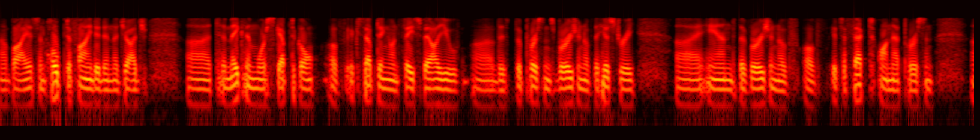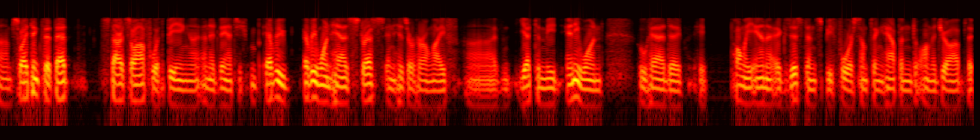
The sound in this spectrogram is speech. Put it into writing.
uh, bias and hope to find it in the judge uh, to make them more skeptical of accepting on face value uh, the, the person's version of the history uh, and the version of, of its effect on that person. Um, so I think that that starts off with being a, an advantage. Every everyone has stress in his or her life. Uh, I've yet to meet anyone who had a, a Pollyanna existence before something happened on the job that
